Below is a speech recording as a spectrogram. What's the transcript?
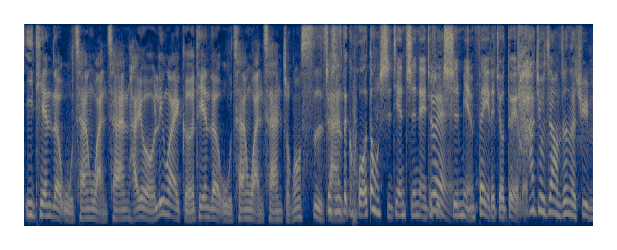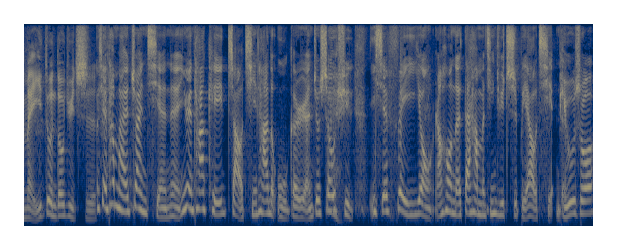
一天的午餐、晚餐，还有另外隔天的午餐、晚餐，总共四餐，就是这个活动时间之内就去吃免费的就对了。他就这样真的去每一顿都去吃，而且他们还赚钱呢。因为他可以找其他的五个人，就收取一些费用，然后呢带他们进去吃不要钱。比如说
